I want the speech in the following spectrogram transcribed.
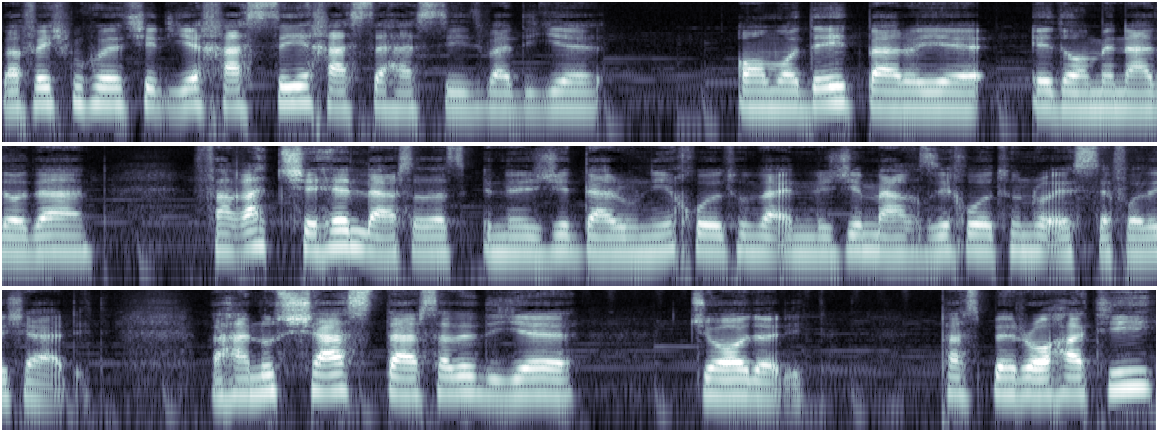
و فکر می‌کنید که دیگه خسته خسته هستید و دیگه آماده اید برای ادامه ندادن فقط چهل درصد از انرژی درونی خودتون و انرژی مغزی خودتون رو استفاده کردید و هنوز 60 درصد دیگه جا دارید. پس به راحتی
